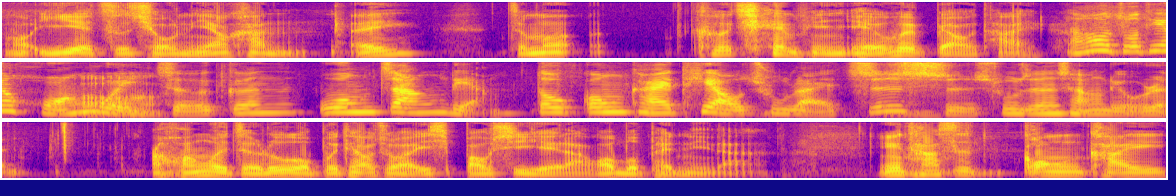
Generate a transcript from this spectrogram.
哦，一叶知秋，你要看哎，怎么柯建明也会表态？然后昨天黄伟哲跟翁章良都公开跳出来支持苏贞昌留任。啊，黄伟哲如果不跳出来，一起包戏也啦，我不骗你啦，因为他是公开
